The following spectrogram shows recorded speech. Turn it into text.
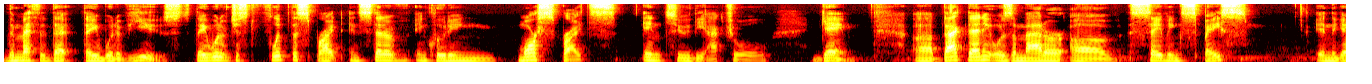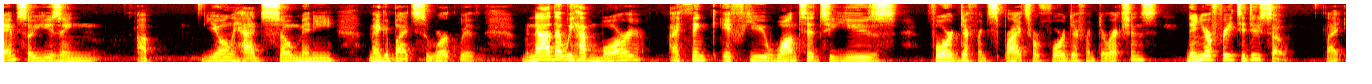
the method that they would have used. They would have just flipped the sprite instead of including more sprites into the actual game. Uh, back then, it was a matter of saving space in the game, so using up, you only had so many megabytes to work with. But now that we have more, I think if you wanted to use four different sprites or four different directions, then you're free to do so. Like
